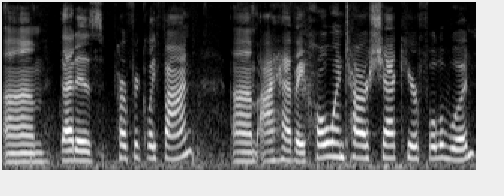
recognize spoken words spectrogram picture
Um, that is perfectly fine. Um, I have a whole entire shack here full of wood.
